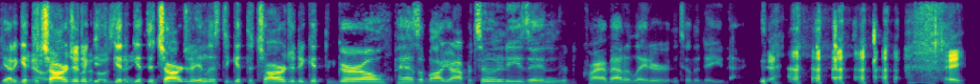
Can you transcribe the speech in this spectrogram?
Got to get You the know, charger to get get, get the charger, enlist to get the charger to get the girl, pass up all your opportunities, and cry about it later until the day you die. hey,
